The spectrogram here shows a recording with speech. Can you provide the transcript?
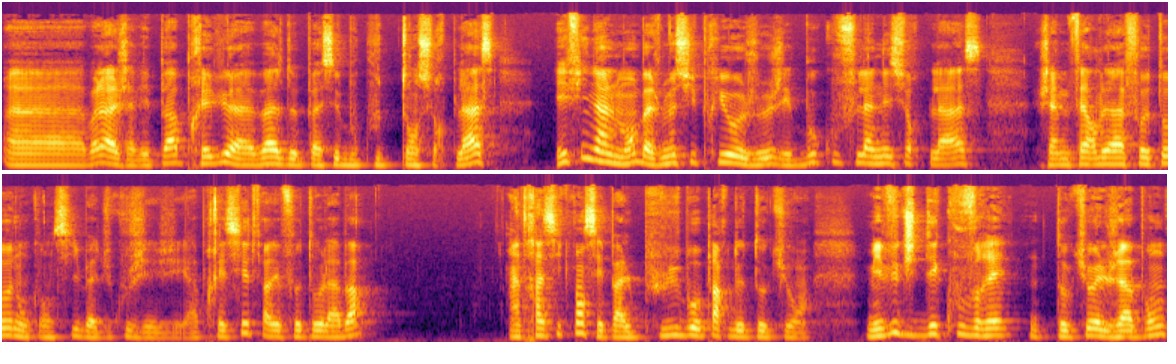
voilà, j'avais pas prévu à la base de passer beaucoup de temps sur place. Et finalement, bah, je me suis pris au jeu, j'ai beaucoup flâné sur place, j'aime faire de la photo, donc aussi, bah, du coup, j'ai apprécié de faire des photos là-bas. Intrinsèquement, c'est pas le plus beau parc de Tokyo, hein. mais vu que je découvrais Tokyo et le Japon,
